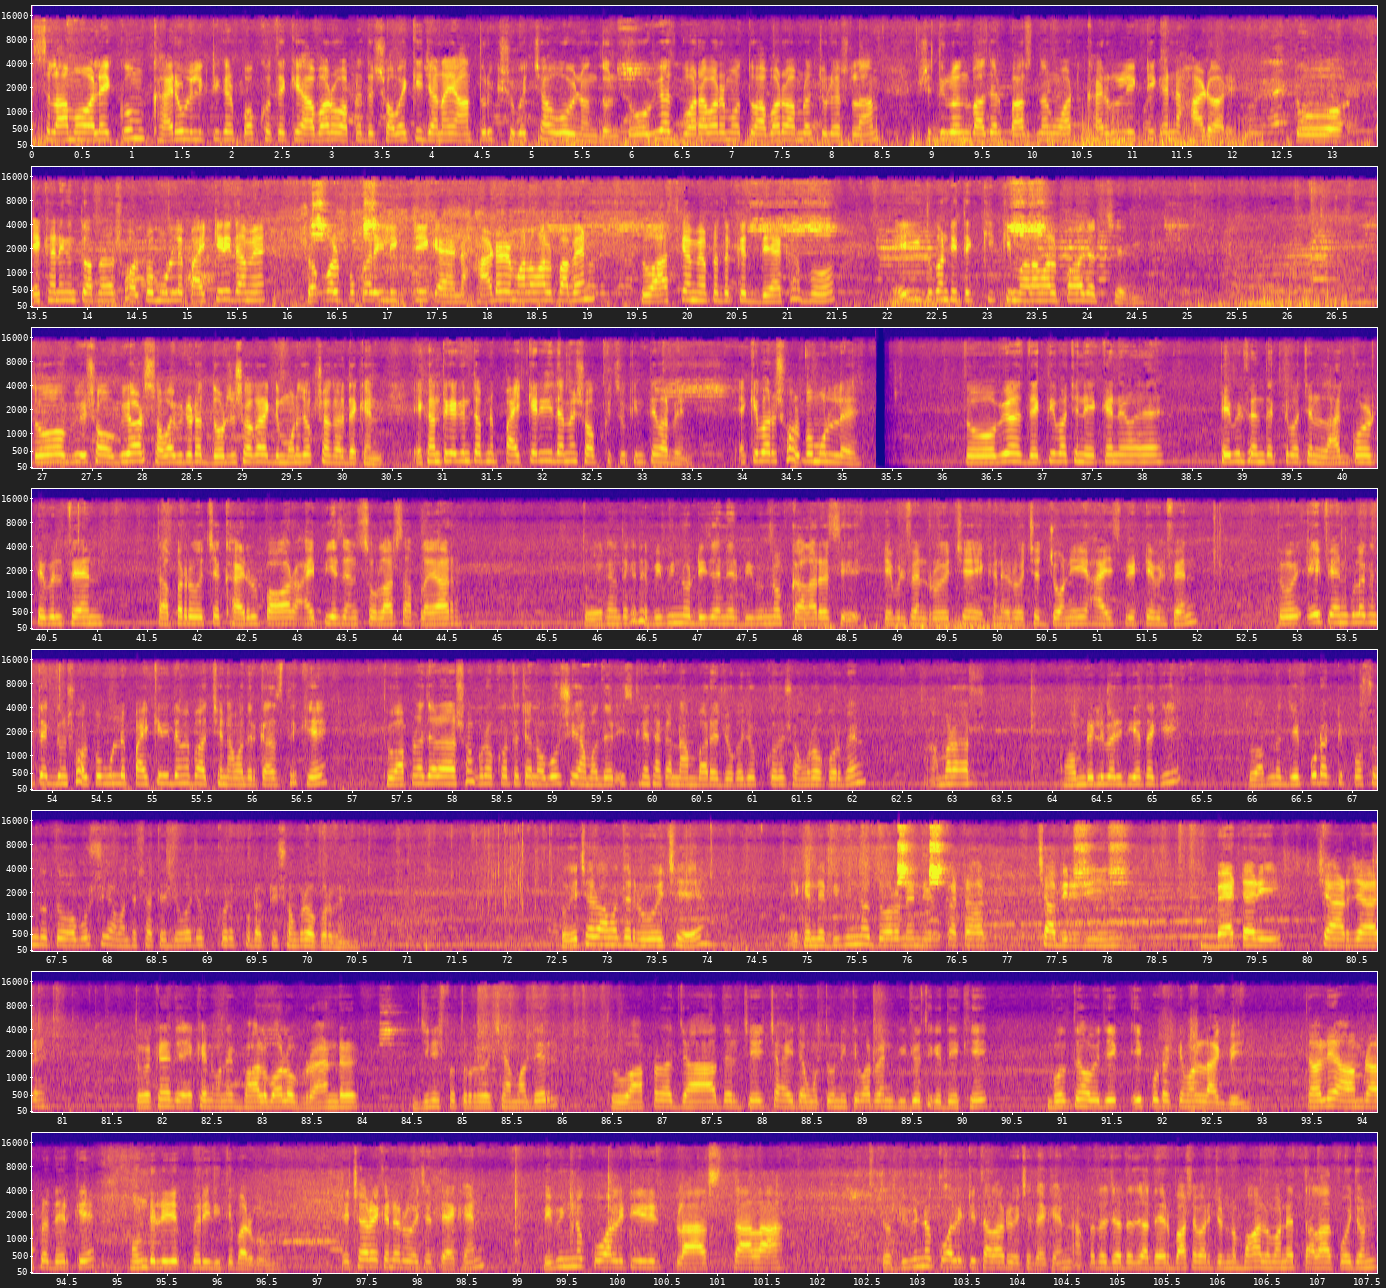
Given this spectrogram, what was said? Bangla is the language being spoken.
আসসালামু আলাইকুম, খায়রুল ইলেকট্রিকের পক্ষ থেকে আবারও আপনাদের সবাইকে জানাই আন্তরিক শুভেচ্ছা ও অভিনন্দন। তো অভিয়াস বরাবরের মতো আবারও আমরা চলে আসলাম সিদ্ধিগঞ্জ বাজার পাঁচ নং ওয়ার্ড খায়রুল ইলেকট্রিক অ্যান্ড হার্ডওয়ারে। তো এখানে কিন্তু আপনারা স্বল্প মূল্যে পাইকারি দামে সকল প্রকার ইলেকট্রিক অ্যান্ড হার্ডওয়ার মালামাল পাবেন। তো আজকে আমি আপনাদেরকে দেখাবো, এই দোকানটিতে কি কি মালামাল পাওয়া যাচ্ছে? তো ভিউয়ার সবাই ভিডিওটা ধৈর্য সহকারে একদম মনোযোগ সহকারে দেখেন। এখান থেকে কিন্তু আপনি পাইকারি দামে সব কিছু কিনতে পারবেন। একেবারে স্বল্প মূল্যে। তো ভিউয়ার্স দেখতে পাচ্ছেন এখানে টেবিল ফ্যান দেখতে পাচ্ছেন লাক গোল্ড টেবিল ফ্যান তারপর রয়েছে Khairul power IPS and solar supplier তো এখানে দেখেন বিভিন্ন ডিজাইনের বিভিন্ন কালারের টেবিল ফ্যান রয়েছে। এখানে রয়েছে Johnny high speed table fan তো এই ফ্যানগুলো কিন্তু একদম স্বল্প মূল্যে পাইকারি দামে পাচ্ছেন আমাদের কাছ থেকে। তো আপনারা যারা সংগ্রহ করতে চান অবশ্যই আমাদের স্ক্রিনে থাকা নাম্বারে যোগাযোগ করে সংগ্রহ করবেন। আমরা হোম ডেলিভারি দিয়ে থাকি। তো আপনার যে প্রোডাক্টটি পছন্দ, তো অবশ্যই আমাদের সাথে যোগাযোগ করে প্রোডাক্টটি সংগ্রহ করবেন। তো এছাড়াও আমাদের রয়েছে এখানে বিভিন্ন ধরনের নেল কাটার চাবির রিং, ব্যাটারি, চার্জার তো এখানে দেখেন অনেক ভালো ভালো ব্র্যান্ডের জিনিসপত্র রয়েছে আমাদের। তো আপনারা যাদের যে চাহিদা মতো নিতে পারবেন ভিডিও থেকে দেখে বলতে হবে যে এই প্রোডাক্টটি আমার লাগবে। তাহলে আমরা আপনাদেরকে হোম ডেলিভারি দিতে পারব। এছাড়া এখানে রয়েছে দেখেন বিভিন্ন কোয়ালিটির প্লাস তালা। তো বিভিন্ন কোয়ালিটির তালা রয়েছে দেখেন। আপনাদের যাদের যাদের বাসা বাড়ির জন্য ভালো মানের তালা প্রয়োজন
